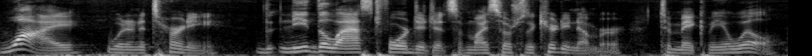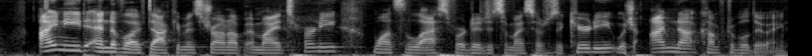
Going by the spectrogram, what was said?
Why would an attorney need the last four digits of my social security number to make me a will? I need end of life documents drawn up, and my attorney wants the last four digits of my social security, which I'm not comfortable doing.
